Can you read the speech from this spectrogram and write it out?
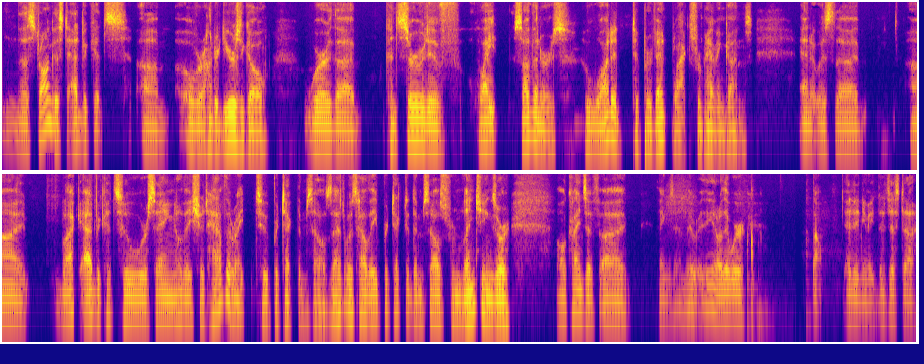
The strongest advocates um, over 100 years ago were the conservative white Southerners who wanted to prevent blacks from having guns. And it was the uh, black advocates who were saying, no, they should have the right to protect themselves. That was how they protected themselves from lynchings or all kinds of uh, things. And there, you know, there were, well, at any rate, there's just a,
